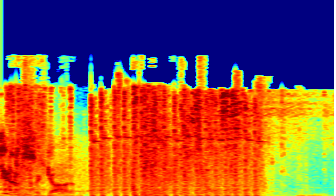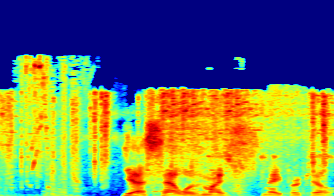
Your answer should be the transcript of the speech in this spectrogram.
Yes, I got him. Yes, that was my sniper kill.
